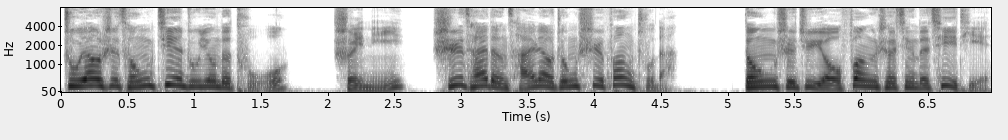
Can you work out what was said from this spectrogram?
主要是从建筑用的土。水泥、石材等材料中释放出的氡是具有放射性的气体，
